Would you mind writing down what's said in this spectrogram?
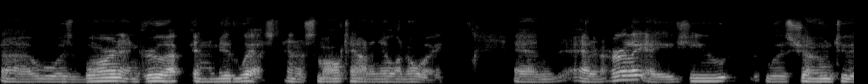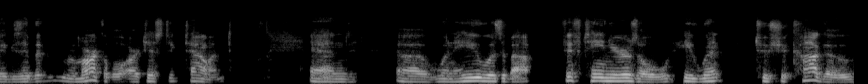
uh, was born and grew up in the Midwest in a small town in Illinois. And at an early age, he was shown to exhibit remarkable artistic talent. And uh, when he was about 15 years old, he went to Chicago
